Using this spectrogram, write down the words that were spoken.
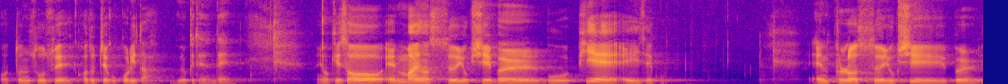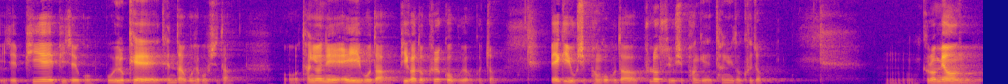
어떤 소수의 거듭제곱 꼴이다. 뭐 이렇게 되는데 여기서 n-60을 뭐 p의 a 제곱 n 플러스 60을 이제 p의 b 제곱 뭐 이렇게 된다고 해봅시다. 어, 당연히 a보다 b가 더 클 거고요, 그렇죠? 빼기 60한 거보다 플러스 60한 게 당연히 더 크죠. 음, 그러면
